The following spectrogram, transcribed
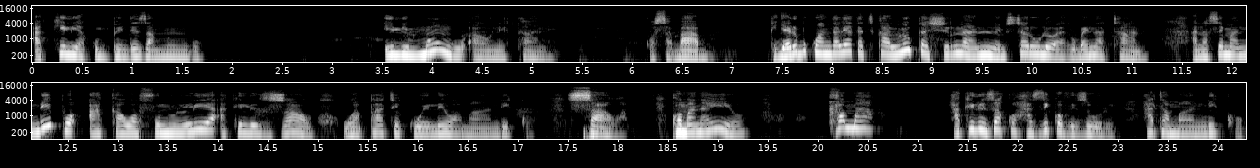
akili ya kumpendeza mungu. Ili mungu aonekane. Kwa sababu kijaribu kuangalia katika luka 24 mstari ule wa 45 anasema ndipo akawafunulia akili zao wapate kuelewa maandiko. Sawa. Kwa maana hiyo kama akili zako haziko vizuri hata maandiko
